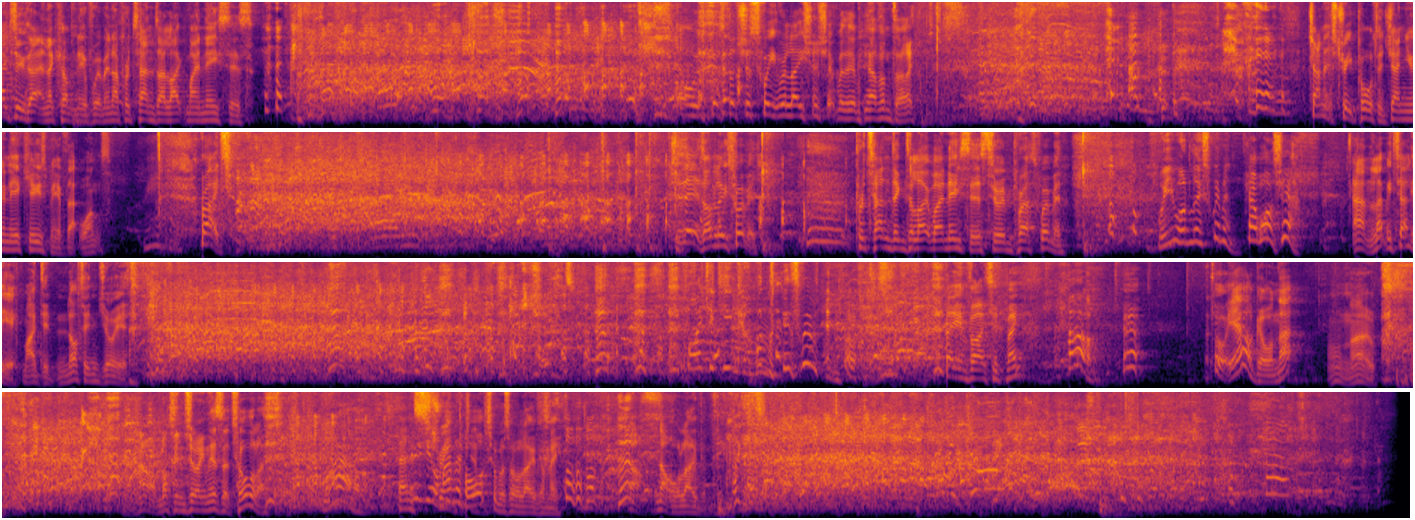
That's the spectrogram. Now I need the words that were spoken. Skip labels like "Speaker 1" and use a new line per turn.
I do that in the company of women. I pretend I like my nieces. oh, we've got such a sweet relationship with him, haven't I? Janet Street Porter genuinely accused me of that once. Really? Right. um, she is on Loose Women. Pretending to like my nieces to impress women.
Were you on Loose Women?
I was, yeah. And let me tell you, I did not enjoy it.
Why did you go on Loose Women?
they invited me.
Oh.
Yeah. I thought, yeah, I'll go on that. Oh, no. no, I'm not enjoying this at all.
Wow.
Then
Who's
Street? Porter was all over me. not, not all over me.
